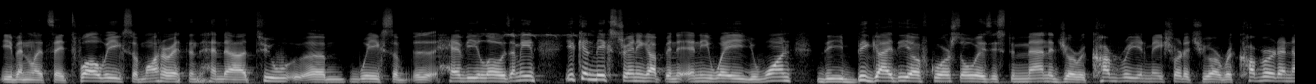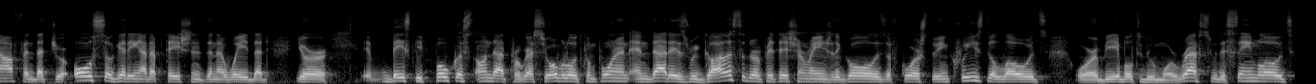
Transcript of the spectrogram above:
even let's say 12 weeks of moderate and then uh, two um, weeks of uh, heavy loads. I mean, you can mix training up in any way you want. The big idea, of course, always is to manage your recovery and make sure that you are recovered enough and that you're also getting adaptations in a way that you're eh, basically focused on that progressive overload component. And that is regardless of the repetition range, the goal is, of course, to increase the loads or be able to do more reps with the same loads,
